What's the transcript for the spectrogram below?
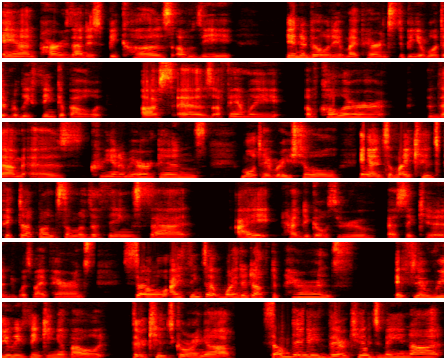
And part of that is because of the inability of my parents to be able to really think about us as a family of color them as Korean Americans, multiracial. And so my kids picked up on some of the things that I had to go through as a kid with my parents. So I think that white adoptive parents, if they're really thinking about their kids growing up, someday their kids may not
